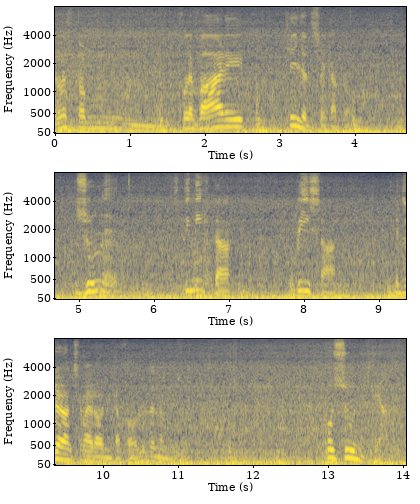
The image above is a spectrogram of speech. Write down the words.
έως το Φλεβάρι 1000% ζουνε τη νύχτα πίσα. Δεν ξέρω αν ξημερώνει καθόλου, δεν νομίζω. Πως ζουν αυτοί οι άνθρωποι;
